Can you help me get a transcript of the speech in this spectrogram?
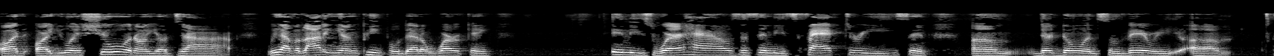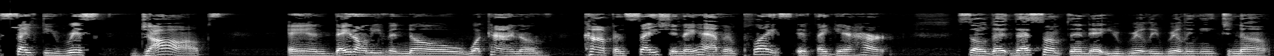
or are you insured on your job? We have a lot of young people that are working in these warehouses, in these factories, and um, they're doing some very um, safety risk jobs and they don't even know what kind of compensation they have in place if they get hurt. So that that's something that you really, really need to know.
